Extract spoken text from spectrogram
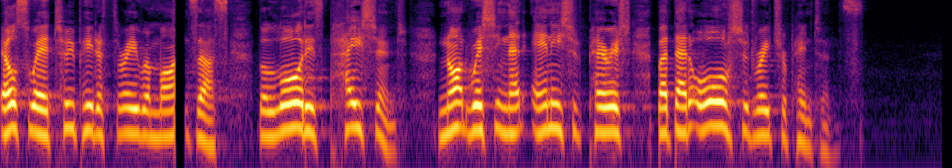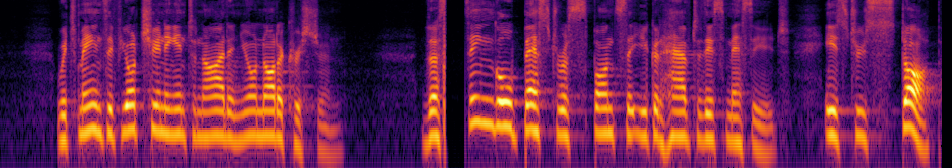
Elsewhere, 2 Peter 3 reminds us the Lord is patient, not wishing that any should perish, but that all should reach repentance. Which means if you're tuning in tonight and you're not a Christian, the single best response that you could have to this message is to stop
